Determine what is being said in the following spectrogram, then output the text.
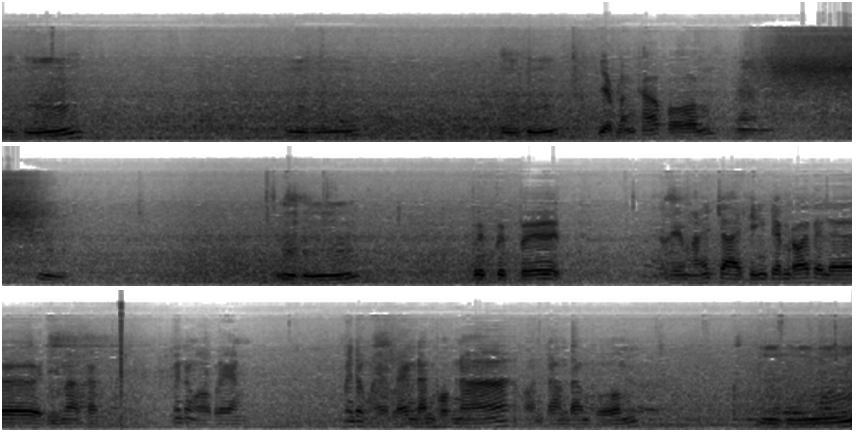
อือหือ อือหือ อือหือ เหยียบหลังเท้าผมอ่าอืมอือหือปืดเปืดเปืดเริ่มหายใจทิ้งเต็มร้อยไปเลย ดีมากครับ ไม่ต้องออกแรง ไม่ต้องออกแรงดันผมนะ อ่อนตามตามผม อือหือ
